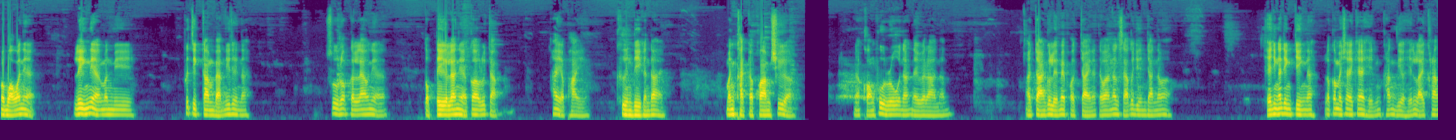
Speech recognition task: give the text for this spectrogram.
มาบอกว่าเนี่ยลิงเนี่ยมันมีพฤติกรรมแบบนี้ด้วยนะ สู้รบกันแล้วเนี่ยตบตีกันแล้วเนี่ยก็รู้จักให้อภัยคืนดีกันได้ มันขัดกับความเชื่อนะของผู้รู้นะในเวลานั้น อาจารย์ก็เลยไม่พอใจนะแต่ว่านักศึกษาก็ยืนยันนะว่า เห็นอย่างนั้นจริงๆนะแล้วก็ไม่ใช่แค่เห็นครั้งเดียวเห็นหลายครั้ง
